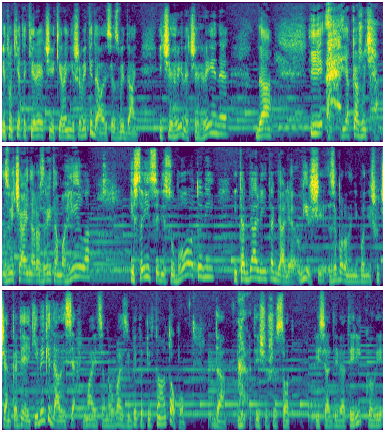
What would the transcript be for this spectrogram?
І тут є такі речі, які раніше викидалися з видань. І Чигрине, Чигрине, да. і, як кажуть, звичайна розрита могила і стоїть в селі Суботові, і так далі. і так далі. Вірші заборонені були Шевченка, деякі викидалися. Мається на увазі бито під Конотопом. Да, 1659 рік, коли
